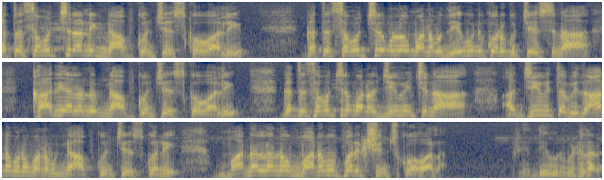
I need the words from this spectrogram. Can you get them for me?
గత సంవత్సరాన్ని జ్ఞాపకం చేసుకోవాలి. గత సంవత్సరంలో మనము దేవుని కొరకు చేసిన కార్యాలను జ్ఞాపకం చేసుకోవాలి. గత సంవత్సరం మనం జీవించిన ఆ జీవిత విధానమును మనం జ్ఞాపకం చేసుకొని మనలను మనము పరీక్షించుకోవాలి. దేవుని బిడ్డలారా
